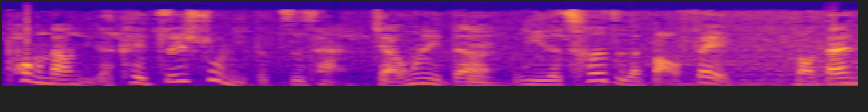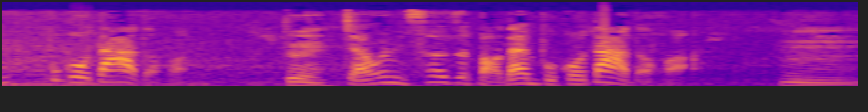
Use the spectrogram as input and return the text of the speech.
碰到你的，可以追溯你的资产。假如你的你的车子的保费保单不够大的话，对，假如你车子保单不够大的话，嗯，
